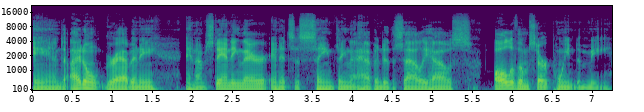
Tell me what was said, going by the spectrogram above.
And I don't grab any. And I'm standing there, and it's the same thing that happened at the Sally house. All of them start pointing to me.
